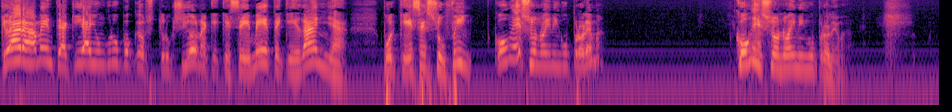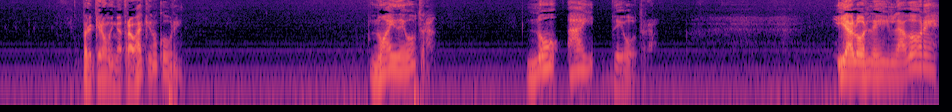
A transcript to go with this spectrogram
Claramente aquí hay un grupo que obstrucciona, que, se mete, que daña, porque ese es su fin. Con eso no hay ningún problema. Con eso no hay ningún problema. Pero que no venga a trabajar, que no cobre. No hay de otra. No hay de otra. Y a los legisladores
